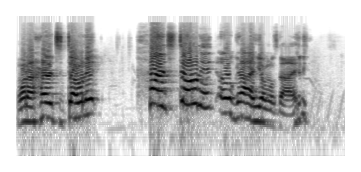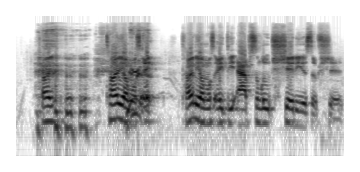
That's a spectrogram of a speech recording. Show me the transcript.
Wanna hurts, don't it? Hurts, don't it? Oh god, he almost died. Tiny, Tiny almost ate. Tiny almost ate the absolute shittiest of shit.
